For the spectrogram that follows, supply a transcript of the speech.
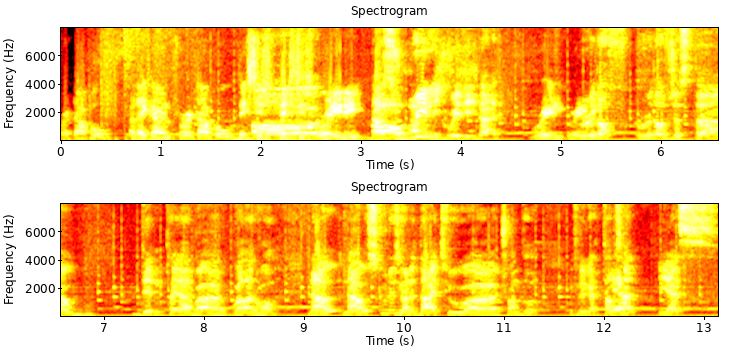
for a double? Are they going for a double? This is this is Oh, greedy. That's oh, that really greedy. That Really greedy. Rudolph Rudolph just uh, didn't play that uh, well at all. Now now Scooter's gonna die to uh, Trundle. If you look at top side, yes,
